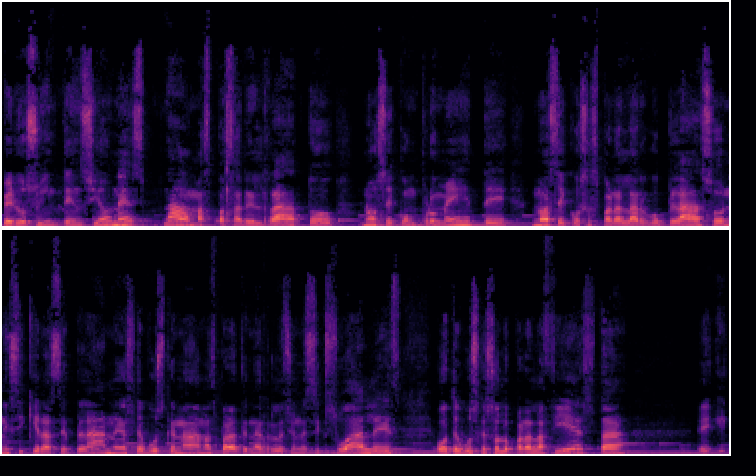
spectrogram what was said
Pero su intención es nada más pasar el rato, no se compromete, no hace cosas para largo plazo, ni siquiera hace planes, te busca nada más para tener relaciones sexuales o te busca solo para la fiesta. Eh,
